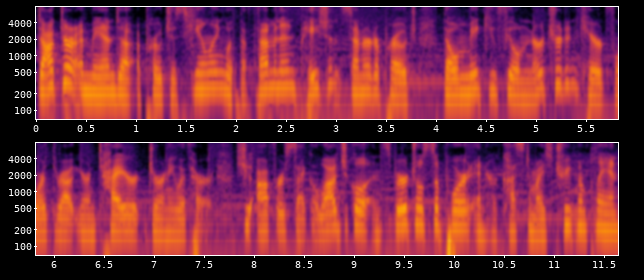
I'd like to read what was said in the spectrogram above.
Dr. Amanda approaches healing with the feminine, patient centered approach that will make you feel nurtured and cared for throughout your entire journey with her. She offers psychological and spiritual support and her customized treatment plan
